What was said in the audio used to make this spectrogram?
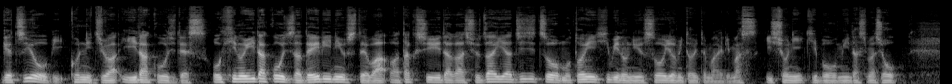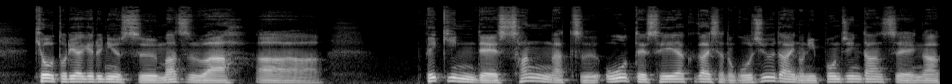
月曜日こんにちは飯田浩二です。お日の飯田浩二ザデイリーニュースでは私飯田が取材や事実をもとに日々のニュースを読み解いてまいります。一緒に希望を見出しましょう。今日取り上げるニュースまずはあ北京で3月大手製薬会社の50代の日本人男性が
